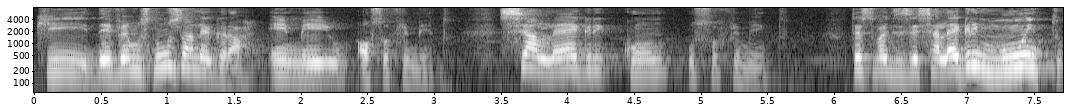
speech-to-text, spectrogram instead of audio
que devemos nos alegrar em meio ao sofrimento. Se alegre com o sofrimento. O texto vai dizer: se alegre muito,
